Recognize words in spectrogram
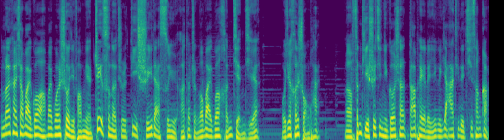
我们来看一下外观啊，外观设计方面，这次呢就是第十一代思域啊，它整个外观很简洁，我觉得很爽快。呃，分体式进气格栅搭配了一个压低的机舱盖，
